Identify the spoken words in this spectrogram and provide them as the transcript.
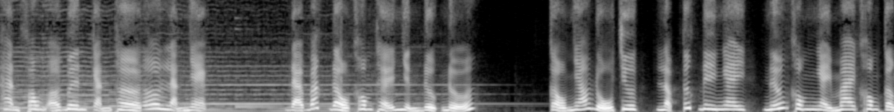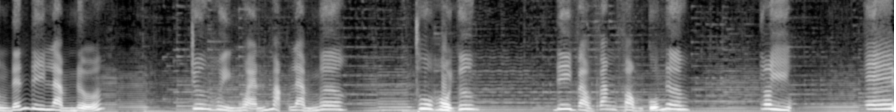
Hành Phong ở bên cạnh thờ ơ lạnh nhạt. Đã bắt đầu không thể nhịn được nữa. Cậu nháo đủ chưa? Lập tức đi ngay, Nếu không ngày mai không cần đến đi làm nữa. Trương Huyền ngoãn mặt làm ngơ. Thu hồi gương. Đi vào văn phòng của nương. Y E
